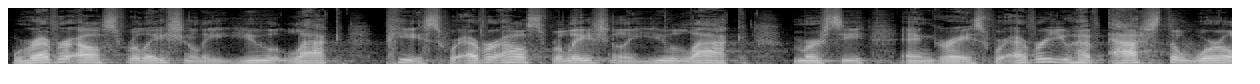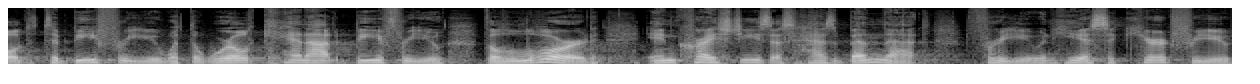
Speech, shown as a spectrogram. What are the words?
Wherever else relationally you lack peace, wherever else relationally you lack mercy and grace, wherever you have asked the world to be for you what the world cannot be for you, the Lord in Christ Jesus has been that for you, and He has secured for you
